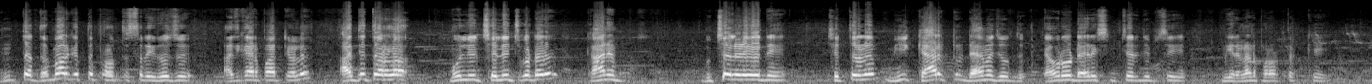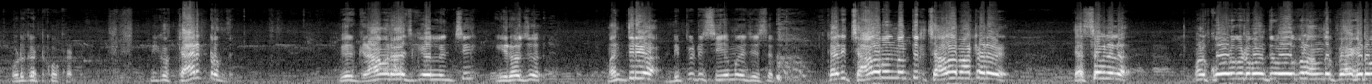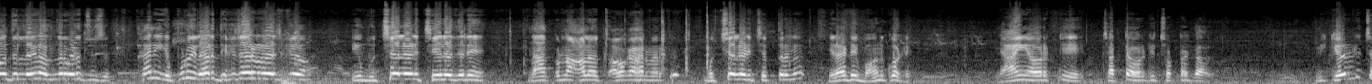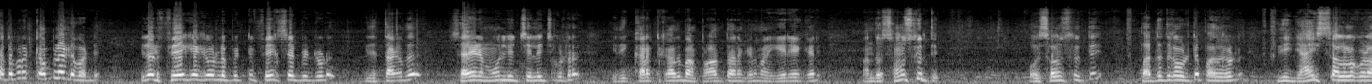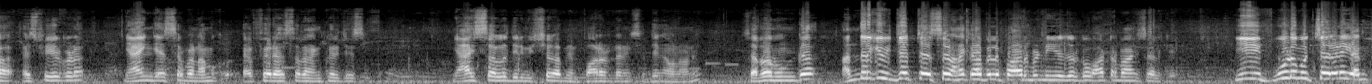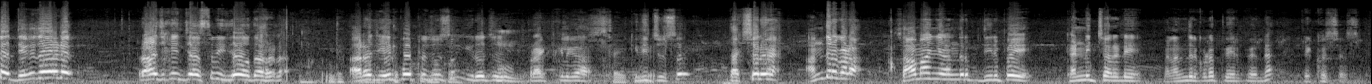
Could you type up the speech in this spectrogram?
ఇంత దుర్మార్గత్వం ప్రవర్తిస్తారు ఈరోజు అధికార పార్టీ వాళ్ళు. అతి త్వరలో మూల్యం చెల్లించుకుంటారు. కానీ బుచ్చాలడి గారిని చిత్రం మీ క్యారెక్టర్ డ్యామేజ్ అవుద్దు. ఎవరో డైరెక్షన్ ఇచ్చారని చెప్పి మీరు ఎలాంటి ప్రవర్తనకి ఒడికట్టుకోకండి. మీకు క్యారెక్టర్ ఉంది. మీరు గ్రామ రాజకీయాల నుంచి ఈరోజు మంత్రిగా డిప్యూటీ సీఎంగా చేశారు. కానీ చాలామంది మంత్రులు చాలా మాట్లాడారు. అసెంబ్లీలో మన కోడిగుడ్డ మంత్రి వరకు అందరు ప్యాకెట్ మంత్రుల దగ్గర అందరూ కూడా చూశారు. కానీ ఎప్పుడు ఇలాంటి దిగజారు రాజకీయం ఈ ముచ్చేలేని చేయలేదని నాకున్న ఆలో అవగాహన మేరకు ముచ్చేలేని చెప్తారని ఇలాంటివి బానుకోండి న్యాయం ఎవరికి చట్టం ఎవరికి చుట్టం కాదు. మీకేమిటి ఎవరంటే చట్టపరంగా కంప్లైంట్ ఇవ్వండి. ఇలాంటి ఫేక్ అకౌంట్లో పెట్టి ఫేక్ సైట్ పెట్టడం ఇది తగదు. సరైన మూల్యం చెల్లించుకుంటారు. ఇది కరెక్ట్ కాదు. మన ప్రాంతానికి మన ఏరియాకి కానీ మన సంస్కృతి. ఒక సంస్కృతి పద్ధతిగా ఉంటే పద్ధతిగా ఉంటే ఇది న్యాయస్థానంలో కూడా ఎస్పీ గారు కూడా న్యాయం చేస్తారు మన నమ్మకం ఎఫ్ఐఆర్ వేస్తారని ఎంక్వైరీ చేసి న్యాయస్థానంలో దీని విషయంలో మేము పోరాడడానికి సిద్ధంగా ఉన్నాము. సభాముఖంగా అందరికీ విజ్ఞప్తి చేస్తాం. అనకాపల్లి పార్లమెంట్ నియోజకవర్గం వాటర్ మహాశాలకి. ఈ పూడు ముచ్చారని ఎంత దిగజారుడు. రాజకీయం చేస్తున్న ఇదే ఉదాహరణ. ఆ రోజు ఎయిర్పోర్ట్లో చూసాం ఈ రోజు ప్రాక్టికల్గా ఇది చూసాం. తక్షణమే అందరూ కూడా సామాన్యులందరూ దీనిపై ఖండించాలని మనందరూ కూడా పేరు పేరున రిక్వెస్ట్ చేస్తున్నాం.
